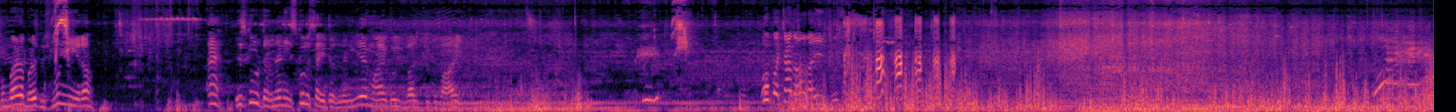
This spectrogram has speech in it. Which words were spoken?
घुमाना बड़े दुश्मन नहीं है ना। ए, इसको तो डरना नहीं इसको तो सही डरना नहीं ये माए कोई बस बाहर ही ओ बच्चा ना भाई।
